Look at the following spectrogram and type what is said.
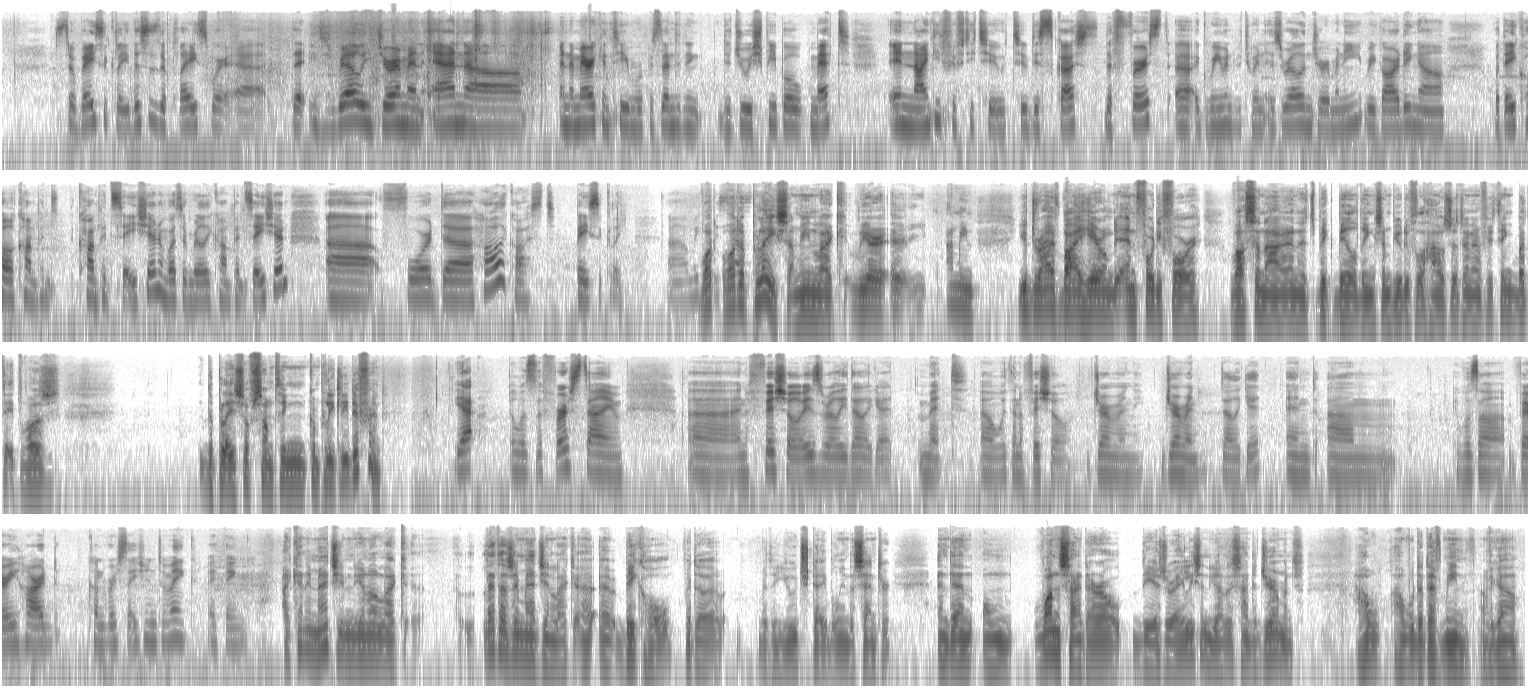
So basically, this is the place where uh, the Israeli, German, and uh, an American team representing the Jewish people met in 1952 to discuss the first uh, agreement between Israel and Germany regarding uh, what they call compen- compensation. It wasn't really compensation uh, for the Holocaust, basically. Uh, What what a place! I mean, like we are. Uh, I mean, you drive by here on the N44, Wassenaar, and its big buildings and beautiful houses and everything, but it was the place of something completely different. Yeah, it was the first time uh, an official Israeli delegate met uh, with an official Germany German delegate, and um, it was a very hard conversation to make. I think. I can imagine, you know, like uh, let us imagine like a, a big hall with a with a huge table in the center, and then on one side there are all the Israelis and the other side the Germans. How how would that have been, Avigail?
